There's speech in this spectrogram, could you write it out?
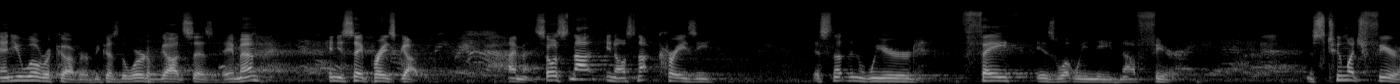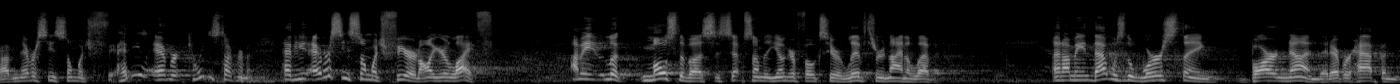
And you will recover because the Word of God says it. Amen? Can you say, Praise God? Amen. So it's not, you know, it's not crazy. It's nothing weird. Faith is what we need, not fear. There's too much fear. I've never seen so much fear. Have you ever, can we just talk for a minute? Have you ever seen so much fear in all your life? I mean, look, most of us, except some of the younger folks here, lived through 9 11. And I mean, that was the worst thing, bar none, that ever happened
